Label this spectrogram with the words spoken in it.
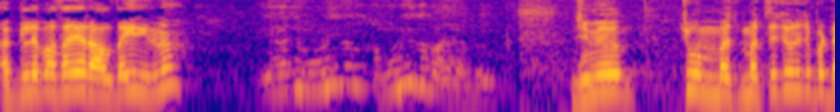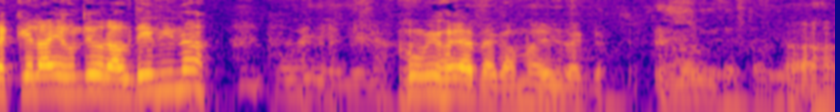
ਅਗਲੇ ਪਾਸਾ ਇਹ ਰਲਦਾ ਹੀ ਨਹੀਂ ਨਾ। ਇਹ ਹਜੇ ਹੁਣੀ ਤਾਂ ਹੁਣੀ ਦਵਾਇਆ ਬਈ। ਜਿਵੇਂ ਝੁੰਮ ਮੱਚੇ ਝੋਲੇ ਚ ਡੱਕੇ ਲਾਏ ਹੁੰਦੇ ਉਹ ਰਲਦੇ ਨਹੀਂ ਨਾ। ਉਵੇਂ ਹੋਇਆ ਪਿਆ ਕੰਮ ਅਜੇ ਤੱਕ। ਹਾਂ ਹਾਂ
